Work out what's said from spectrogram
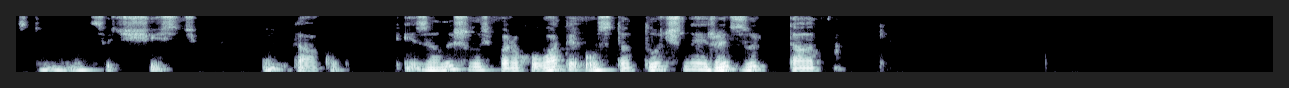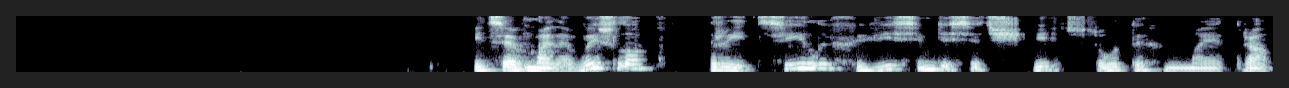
126. Отак от. І залишилось порахувати остаточний результат. І це в мене вийшло 3,86 метра.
